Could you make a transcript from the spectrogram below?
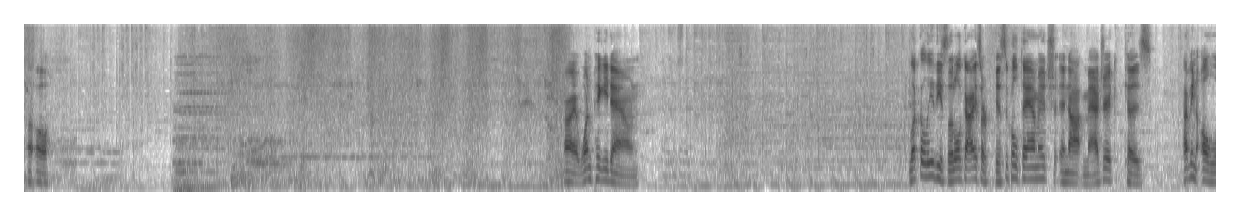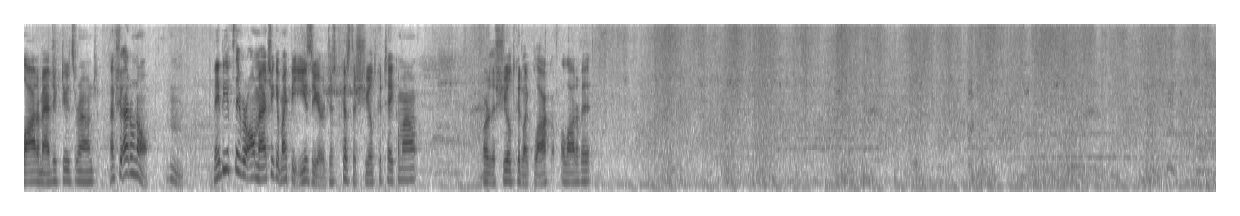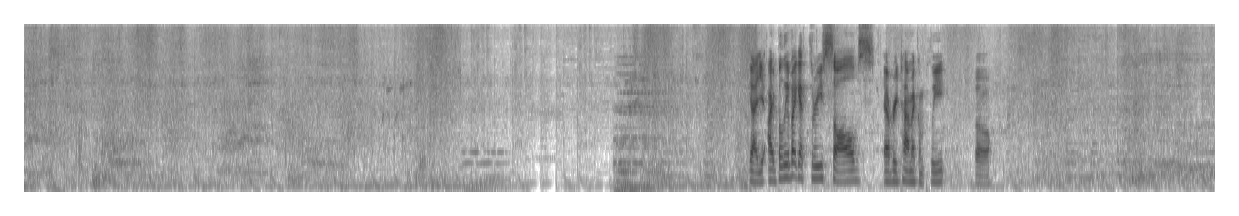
Uh-oh. Alright, one piggy down. Luckily, these little guys are physical damage and not magic, because having a lot of magic dudes around... Actually, I don't know. Hmm. Maybe if they were all magic, it might be easier, just because the shield could take them out. Or the shield could, like, block a lot of it. Yeah, I believe I get three salves every time I complete, so...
